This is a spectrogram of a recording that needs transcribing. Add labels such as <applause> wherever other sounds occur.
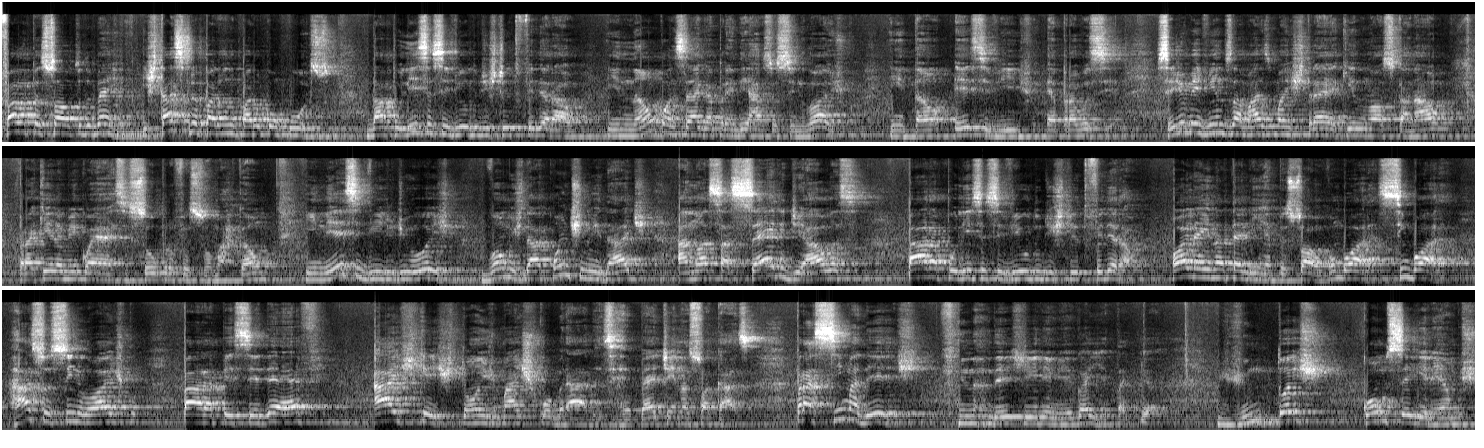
Fala pessoal, tudo bem? Está se preparando para o concurso da Polícia Civil do Distrito Federal e não consegue aprender raciocínio lógico? Então esse vídeo é para você. Sejam bem-vindos a mais uma estreia aqui no nosso canal. Para quem não me conhece, sou o professor Marcão e nesse vídeo de hoje vamos dar continuidade à nossa série de aulas para a Polícia Civil do Distrito Federal. Olha aí na telinha, pessoal. Vamos embora, simbora. Raciocínio lógico para PCDF, as questões mais cobradas. Repete aí na sua casa. Para cima deles <laughs> e não deixe inimigo aí. Tá aqui, ó. Juntos conseguiremos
